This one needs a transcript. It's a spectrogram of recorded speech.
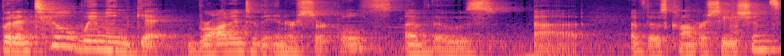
But until women get brought into the inner circles of those uh, of those conversations,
